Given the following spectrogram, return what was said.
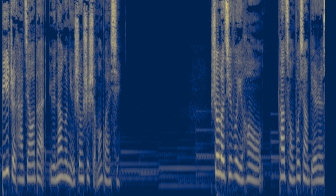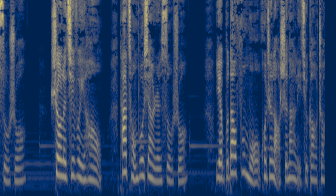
逼着他交代与那个女生是什么关系。受了欺负以后，他从不向别人诉说；受了欺负以后，他从不向人诉说，也不到父母或者老师那里去告状，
